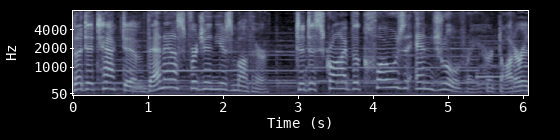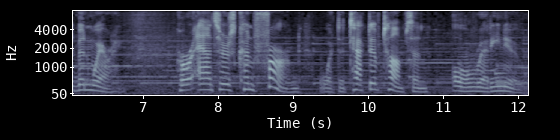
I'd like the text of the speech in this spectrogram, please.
The detective then asked Virginia's mother to describe the clothes and jewelry her daughter had been wearing. Her answers confirmed what Detective Thompson already knew.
